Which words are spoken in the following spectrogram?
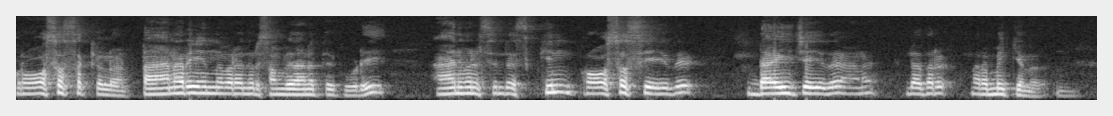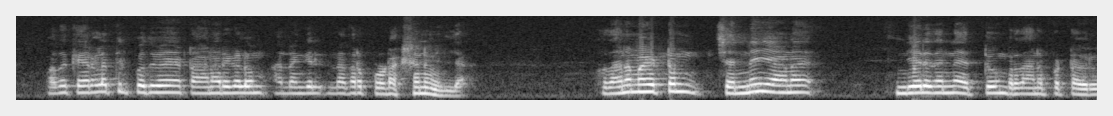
പ്രോസസ്സൊക്കെ ഉള്ളതാണ്. ടാനറി എന്ന് പറയുന്ന ഒരു സംവിധാനത്തിൽ കൂടി ആനിമൽസിന്റെ സ്കിൻ പ്രോസസ്സ് ചെയ്ത് ഡൈ ചെയ്ത് ആണ് ലെതർ നിർമ്മിക്കുന്നത്. അപ്പോൾ അത് കേരളത്തിൽ പൊതുവേ ടാനറികളും അല്ലെങ്കിൽ ലെതർ പ്രൊഡക്ഷനും ഇല്ല. പ്രധാനമായിട്ടും ചെന്നൈയാണ് ഇന്ത്യയിൽ തന്നെ ഏറ്റവും പ്രധാനപ്പെട്ട ഒരു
